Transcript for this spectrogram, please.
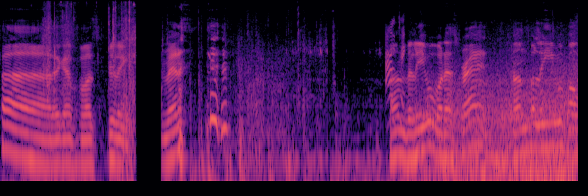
Ah, that guy was feeling, man. Unbelievable, that's right. Unbelievable.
